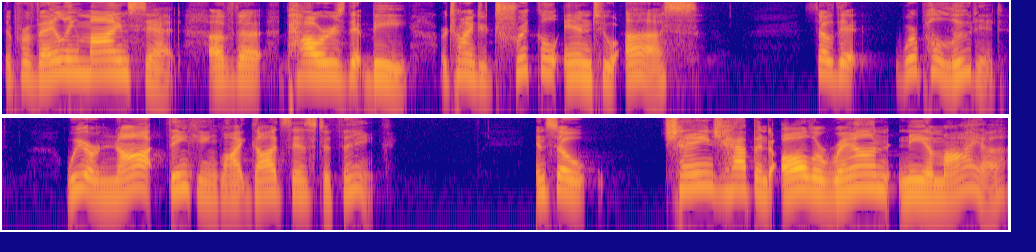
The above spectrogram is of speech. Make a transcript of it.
the prevailing mindset of the powers that be are trying to trickle into us so that we're polluted. We are not thinking like God says to think. And so Change happened all around Nehemiah,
